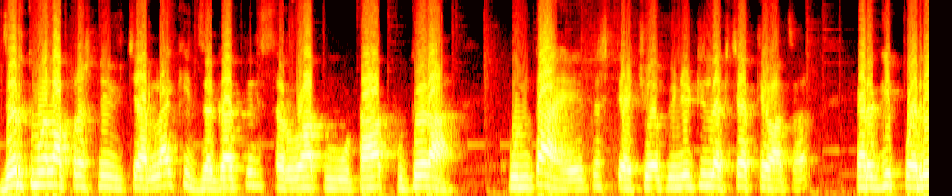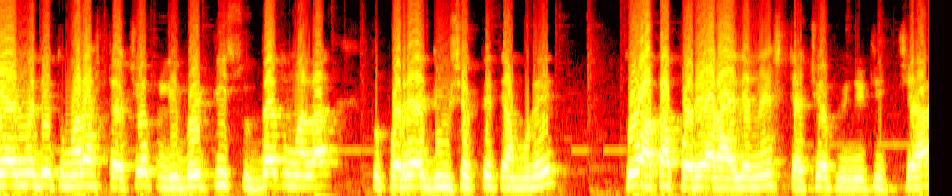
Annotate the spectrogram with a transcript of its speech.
जर तुम्हाला प्रश्न विचारला की जगातील सर्वात मोठा पुतळा कोणता आहे तर स्टॅच्यू ऑफ युनिटी लक्षात ठेवायचा. कारण की पर्यायामध्ये तुम्हाला स्टॅच्यू ऑफ लिबर्टी सुद्धा तुम्हाला तो पर्याय देऊ शकते. त्यामुळे तो आता पर्याय राहिले नाही. स्टॅच्यू ऑफ युनिटीच्या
